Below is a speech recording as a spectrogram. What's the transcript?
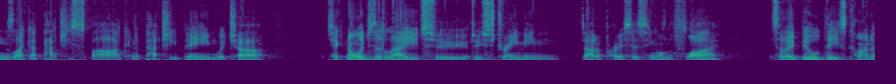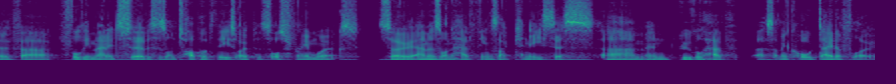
things like Apache Spark and Apache Beam, which are technologies that allow you to do streaming data processing on the fly. So they build these kind of uh, fully managed services on top of these open source frameworks. So Amazon have things like Kinesis, um, and Google have uh, something called Dataflow.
